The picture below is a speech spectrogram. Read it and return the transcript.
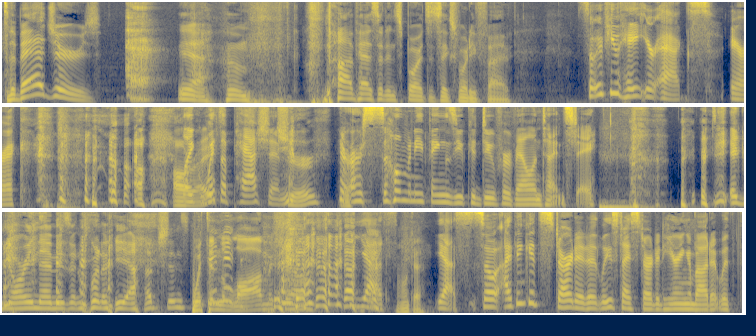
The Badgers. Yeah. Um, Bob has it in sports at 645. So if you hate your ex, Erik, like right. with a passion, Sure. there are so many things you could do for Valentine's Day. Ignoring them isn't one of the options. Within the law, Michelle? yes. Okay. Yes. So I think it started, at least I started hearing about it with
